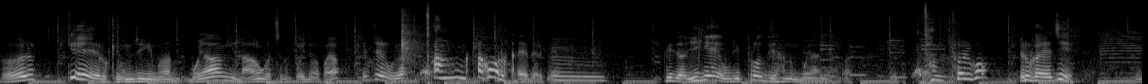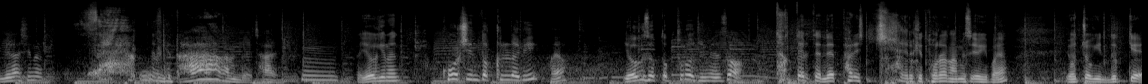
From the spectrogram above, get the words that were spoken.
넓게 이렇게 움직이면 모양이 나오는 것처럼 보이지만 봐요. 실제 로 우리가 탕 하고 이렇게 해야 돼. 이렇게. 음, 그죠? 이게 우리 프로들이 하는. 이렇게 탕 털고 이렇게 가야지. 민아 씨는 싹 이렇게 다 가는 거예요. 잘. 음. 여기는 훨씬 더 클럽이 봐요. 여기서부터 풀어주면서 탁 때릴 때 내 팔이 차 이렇게 돌아가면서 여기 봐요. 이쪽이 늦게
